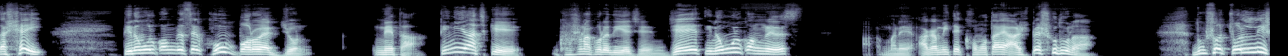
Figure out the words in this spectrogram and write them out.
তা সেই তৃণমূল কংগ্রেসের খুব বড় একজন নেতা, তিনি আজকে ঘোষণা করে দিয়েছেন যে তৃণমূল কংগ্রেস মানে আগামীতে ক্ষমতায় আসবে শুধু না, দুশো চল্লিশ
